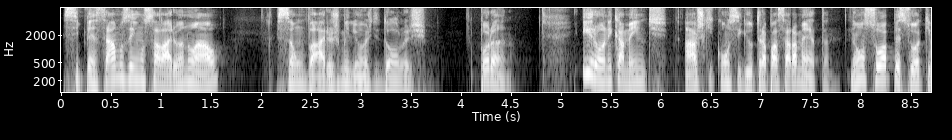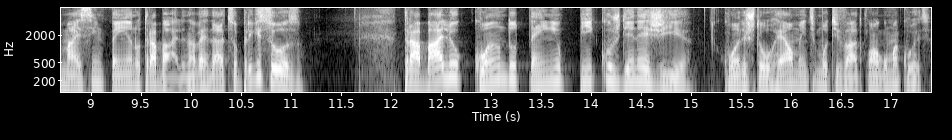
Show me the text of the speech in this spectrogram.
se pensarmos em um salário anual, são vários milhões de dólares por ano. Ironicamente, acho que consegui ultrapassar a meta. Não sou a pessoa que mais se empenha no trabalho, na verdade, sou preguiçoso. Trabalho quando tenho picos de energia, quando estou realmente motivado com alguma coisa.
